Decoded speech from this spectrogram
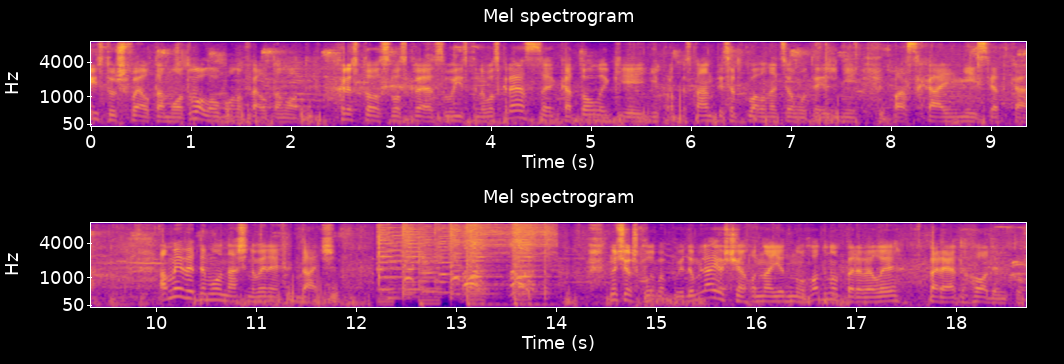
Крістуш Фелтамот, Воловбону Фелтамот. Христос Воскрес, воістину Воскрес. Католики і протестанти святкували на цьому тижні пасхальні святка. А ми ведемо наші новини далі. Ну що ж, клуба повідомляю, що на одну годину перевели вперед годинку.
